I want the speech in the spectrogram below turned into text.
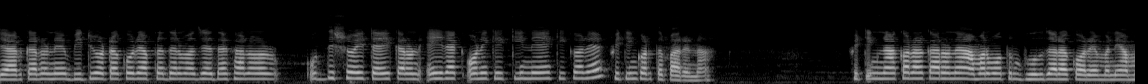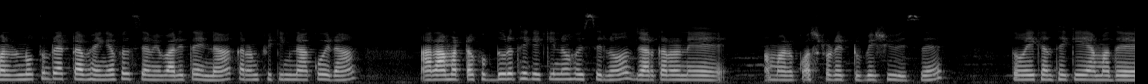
যার কারণে ভিডিওটা করে আপনাদের মাঝে দেখানোর উদ্দেশ্য এটাই, কারণ এই র্যাক অনেকে কিনে, কি করে? ফিটিং করতে পারে না। ফিটিং না করার কারণে আমার মতন ভুল যারা করে মানে আমার নতুন র্যাকটা ভেঙে ফেলছি আমি বাড়িতেই না, কারণ ফিটিং না কইরা। আর আমারটা খুব দূরে থেকে কিনা হয়েছিল, যার কারণে আমার কষ্টটা একটু বেশি হয়েছে। তো এখান থেকে আমাদের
